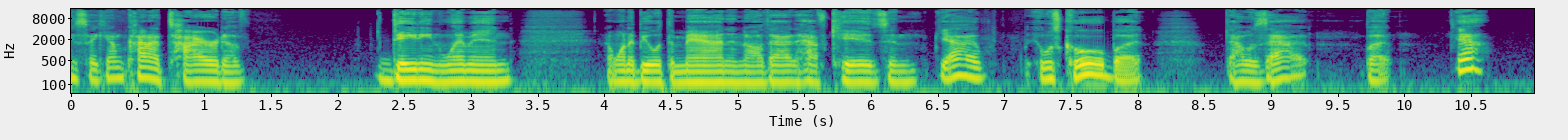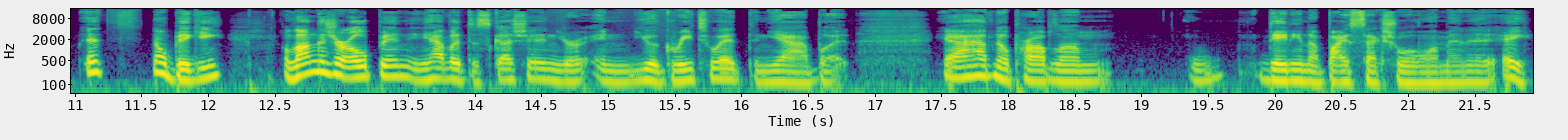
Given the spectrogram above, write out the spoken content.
it's like, I'm kind of tired of dating women. I want to be with a man and all that, have kids. And yeah, it was cool, but that was that. But yeah, it's no biggie. As long as you're open and you have a discussion, you're and you agree to it, then yeah. But yeah, I have no problem dating a bisexual woman. Eh, hey,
